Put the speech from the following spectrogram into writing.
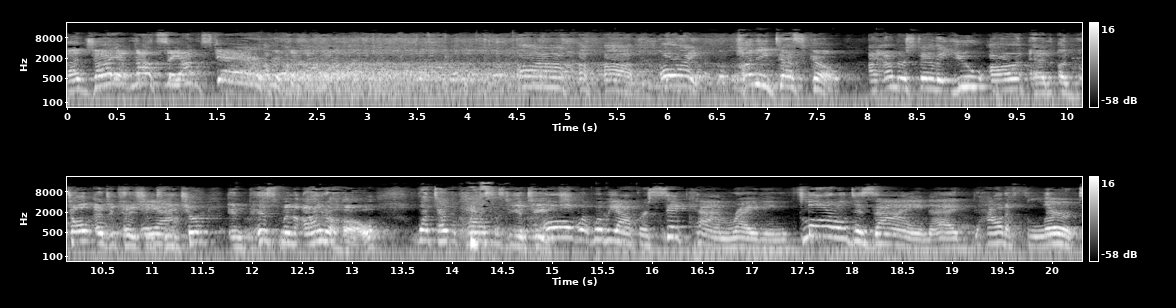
A giant Nazi, I'm scared. Ah, all right, Honey Desco. I understand that you are an adult education Yeah. teacher in Pissman, Idaho. What type of classes do you teach? Oh, what, what we offer sitcom writing, floral design, uh, how to flirt,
